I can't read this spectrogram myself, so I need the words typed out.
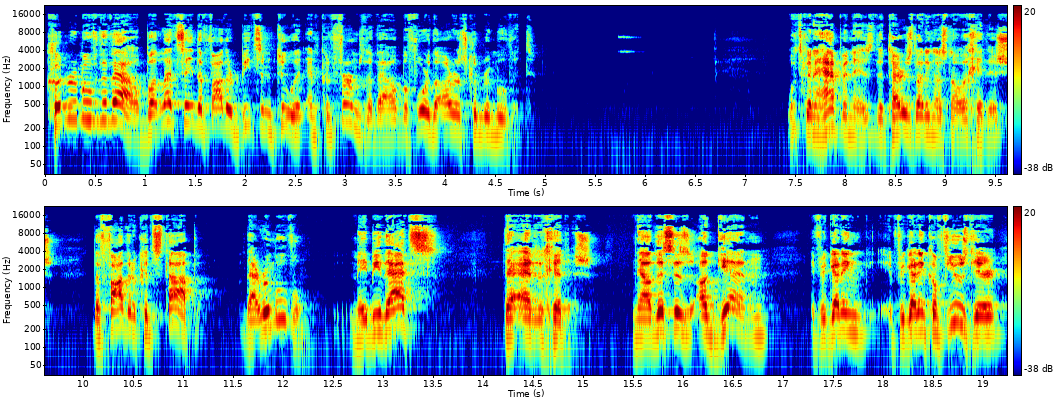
could remove the vow, but let's say the father beats him to it and confirms the vow before the Arus could remove it. What's going to happen is the Torah is letting us know a chiddush. The father could stop that removal. Maybe that's the added chiddush. Now, this is again, if you're getting if you're getting confused here,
